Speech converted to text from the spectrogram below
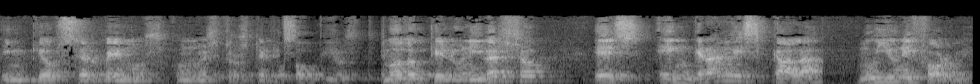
en que observemos con nuestros telescopios, de modo que el universo es en gran escala muy uniforme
